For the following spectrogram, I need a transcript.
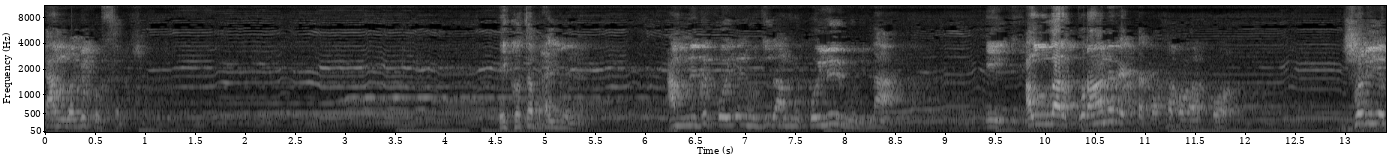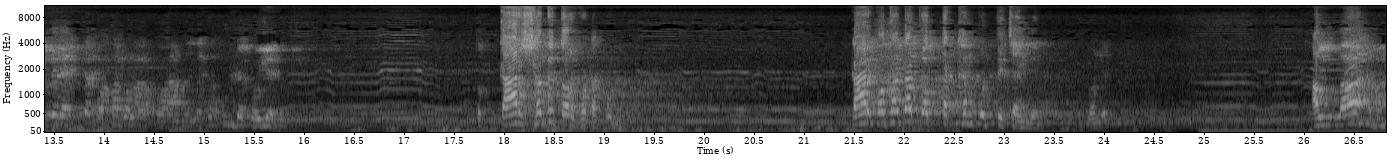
কার লগে করছেন? এই কথা ভাই বলেন। আপনি যে কইলেন, হুজুর আপনি কইলেই বলি। না, এই আল্লাহর কোরআনের একটা কথা বলার পর, শরীয়তের একটা কথা বলার পর, আপনি যাকে উল্টা কইলেন তো কার সাথে তর্কটা করলেন কার কথাটা প্রত্যাখ্যান করতে চাইলেন? বলে আল্লাহ এবং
